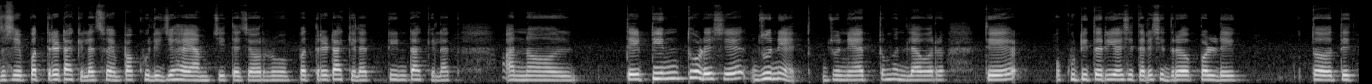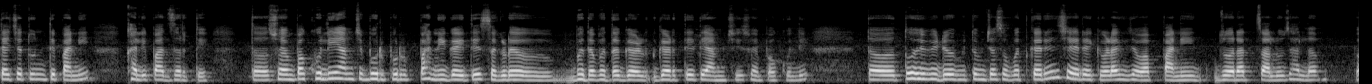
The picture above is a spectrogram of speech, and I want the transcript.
जसे पत्रे टाकेलात स्वयंपाक खोली जी आहे आमची त्याच्यावर पत्रे टाकेलात टीन टाकेलात. आणि ते टीन थोडेसे जुने आहेत. जुने आहेत म्हणल्यावर ते कुठेतरी असे त्याला छिद्र पडले तर ते त्याच्यातून ते पाणी खाली पाझरते तर स्वयंपाकखोली आमची भरपूर पाणी गळते सगळं भदभद गड गळते ते आमची स्वयंपाकखोली. तर तोही व्हिडिओ मी तुमच्यासोबत करीन शेअर एक वेळा जेव्हा पाणी जोरात चालू झालं प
